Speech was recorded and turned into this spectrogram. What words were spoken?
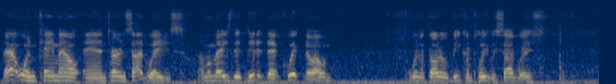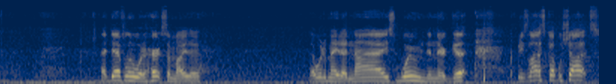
that one came out and turned sideways. I'm amazed it did it that quick though. I, would, I wouldn't have thought it would be completely sideways. That definitely would have hurt somebody though. That would have made a nice wound in their gut. These last couple shots,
